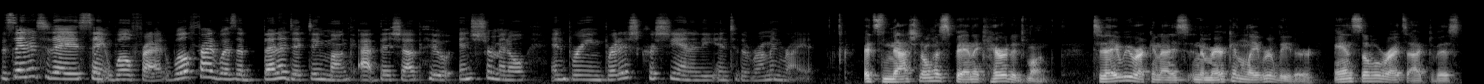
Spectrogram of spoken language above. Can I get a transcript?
The saint of today is Saint Wilfred. Wilfred was a Benedictine monk at Bishop who instrumental in bringing British Christianity into the Roman rite. It's National Hispanic Heritage Month. Today we recognize an American labor leader and civil rights activist,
